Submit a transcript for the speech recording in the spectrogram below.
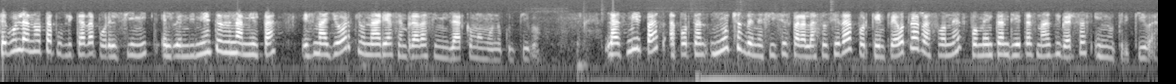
Según la nota publicada por el CIMIT, el rendimiento de una milpa es mayor que un área sembrada similar como monocultivo. Las milpas aportan muchos beneficios para la sociedad porque, entre otras razones, fomentan dietas más diversas y nutritivas.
